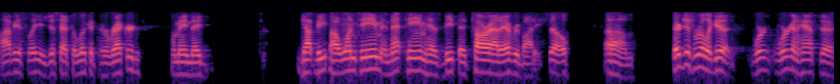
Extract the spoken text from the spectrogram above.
Obviously, you just have to look at their record. I mean, they got beat by one team and that team has beat the tar out of everybody. So, um they're just really good. We're we're going to have to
